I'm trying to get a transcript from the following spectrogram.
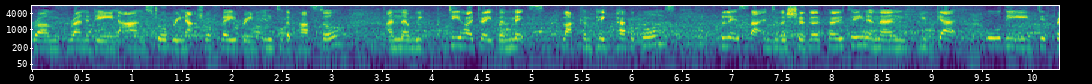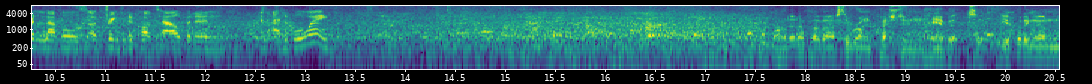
rum, grenadine, and strawberry natural flavoring into the pastel, and then we dehydrate the mixed black and pink peppercorns blitz that into the sugar coating, and then you get all the different levels of drinking a cocktail, but in an edible way. I don't know if I've asked the wrong question here, but uh, you're putting on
